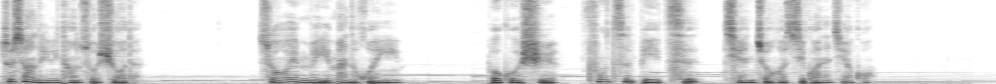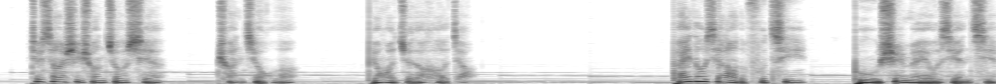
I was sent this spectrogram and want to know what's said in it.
就像林语堂所说的：“所谓美满的婚姻，不过是夫妻彼此迁就和习惯的结果。就像是一双旧鞋，穿久了便会觉得合脚。白头偕老的夫妻，不是没有嫌弃。”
